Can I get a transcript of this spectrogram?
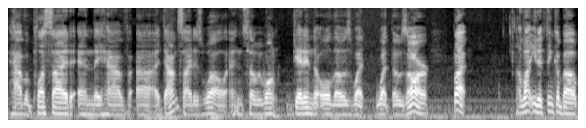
have a plus side and they have uh, a downside as well. And so we won't get into all those what what those are, but I want you to think about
